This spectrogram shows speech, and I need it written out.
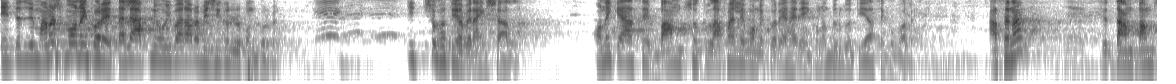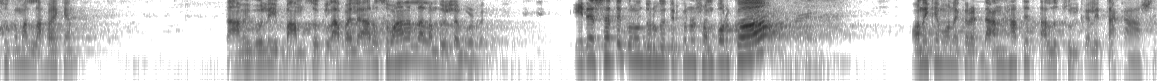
এতে যদি মানুষ মনে করে, তাহলে আপনি ওই বার আরও বেশি করে রোপণ করবেন। কিচ্ছু ক্ষতি হবে না, ইনশাআল্লাহ। অনেকে আছে, বাম চোখ লাফাইলে মনে করে হায় রে কোনো দুর্গতি আছে বলে। আছে না? যে দাম, বাম চোখ আমার লাফায় কেন? তা আমি বলি, বাম চোখ লাফাইলে আরও সুহান আল্লাহ আলহামদুলিল্লাহ পড়বেন এটার সাথে কোনো দুর্গতির কোনো সম্পর্ক অনেকে মনে করে, ডান হাতের তালু চুলকালে টাকা আসে।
